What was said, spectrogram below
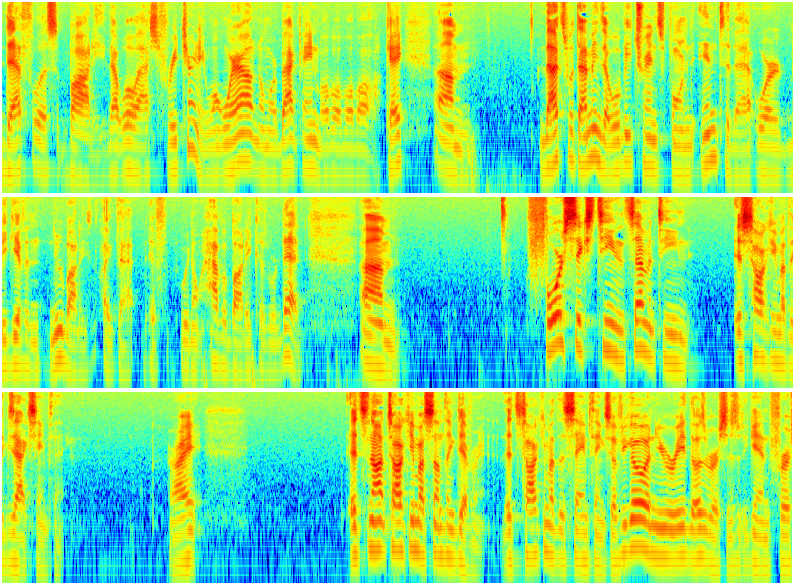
deathless body that will last for eternity. It won't wear out, no more back pain, blah blah blah blah. Okay, um, that's what that means. That we'll be transformed into that, or be given new bodies like that if we don't have a body because we're dead. Um, Four sixteen and seventeen is talking about the exact same thing. Right it's not talking about something different. It's talking about the same thing. So if you go and you read those verses again, 1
